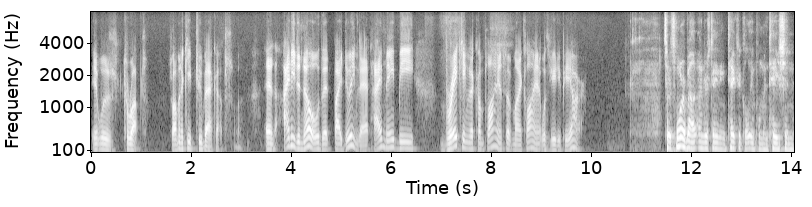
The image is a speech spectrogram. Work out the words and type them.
it was corrupt. So I'm going to keep two backups. And I need to know that by doing that, I may be breaking the compliance of my client with GDPR. So it's more about understanding technical implementation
